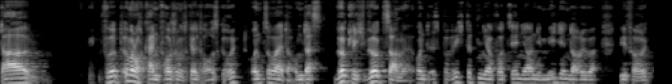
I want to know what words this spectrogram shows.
da wird immer noch kein Forschungsgeld rausgerückt und so weiter, um das wirklich Wirksame, und es berichteten ja vor zehn Jahren die Medien darüber, wie verrückt,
